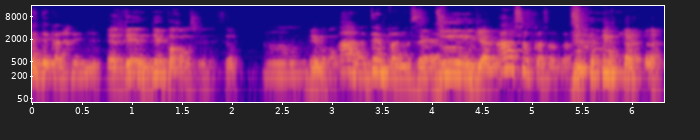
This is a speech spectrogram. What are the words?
えてから返事や、電、電波かもしれないですよ。うん電波かもしれない。あ電波のズせいズームギャグ。あそっかそっか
